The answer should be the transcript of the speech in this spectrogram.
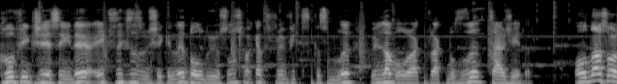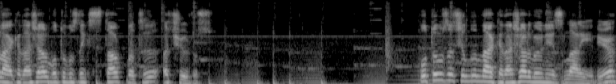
config JS'yi de eksiksiz bir şekilde dolduruyorsunuz fakat prefix kısmını ünlem olarak bırakmanızı tercih ederim. Ondan sonra arkadaşlar botumuzdaki start but'ı açıyoruz. Botumuz açıldığında arkadaşlar böyle yazılar geliyor.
